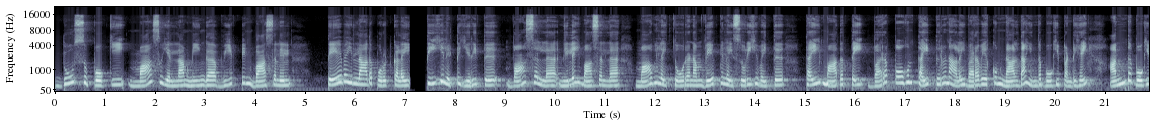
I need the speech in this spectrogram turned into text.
தூசு போக்கி மாசு எல்லாம் நீங்க வீட்டின் வாசலில் தேவையில்லாத பொருட்களை தீயிலிட்டு எரித்து வாசல்ல நிலை வாசல்ல மாவிலை தோரணம் வேப்பிலை சொருகி வைத்து தை மாதத்தை வரப்போகும் தை திருநாளை வரவேற்கும் நாள் தான் இந்த போகி பண்டிகை. அந்த போகி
